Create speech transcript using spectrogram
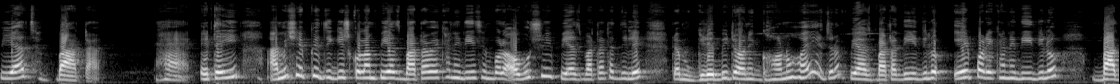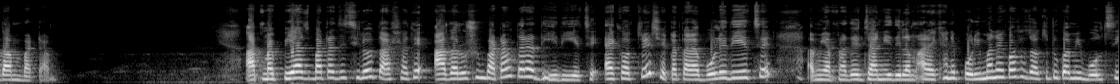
পেঁয়াজ বাটা। হ্যাঁ এটাই। আমি শেফকে জিজ্ঞেস করলাম, পেঁয়াজ বাটাও এখানে দিয়েছেন? বলে, অবশ্যই পেঁয়াজ বাটাটা দিলে গ্রেভিটা অনেক ঘন হয়, এজন্য পেঁয়াজ বাটা দিয়ে দিল। এরপর এখানে দিয়ে দিল বাদাম বাটা। আপনার পেঁয়াজ বাটা যে ছিল, তার সাথে আদা, রসুন বাটাও তারা দিয়ে দিয়েছে। একত্রে সেটা তারা বলে দিয়েছে। আমি আপনাদের জানিয়ে দিলাম। আর এখানে পরিমাণের কথা যতটুকু আমি বলছি,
